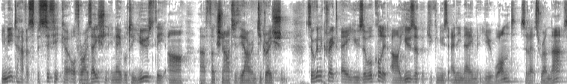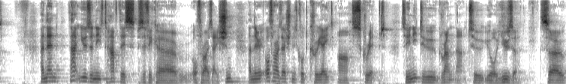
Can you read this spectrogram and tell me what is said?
You need to have a specific uh, authorization enabled to use the R uh, functionality, the R integration. So we're going to create a user. We'll call it R user, but you can use any name you want. So let's run that. And then that user needs to have this specific uh, authorization. And the authorization is called create R script. So you need to grant that to your user. So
